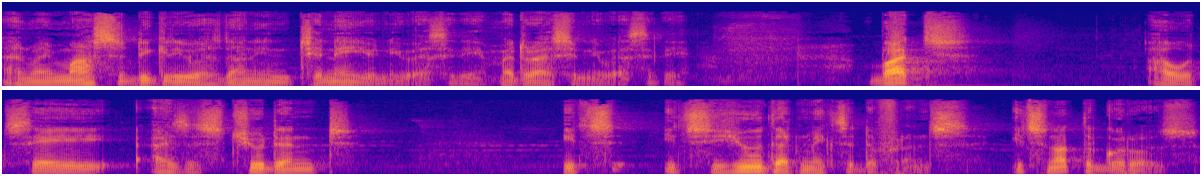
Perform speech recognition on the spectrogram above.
and my master's degree was done in Chennai University, Madras University. But I would say, as a student, it's it's you that makes a difference. It's not the gurus.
